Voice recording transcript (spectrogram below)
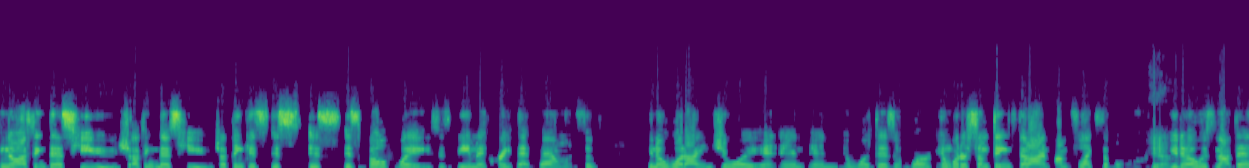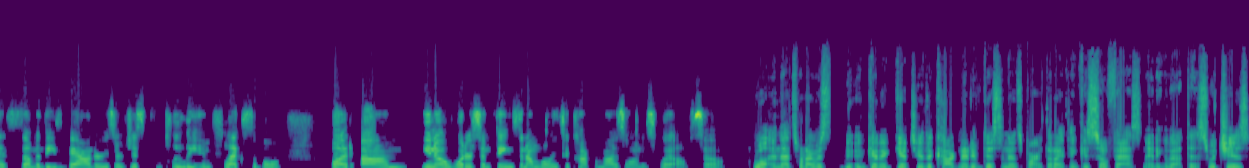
No, I think that's huge. I think that's huge. I think it's it's it's it's both ways. It's being able to create that balance of you know what I enjoy and and and, and what doesn't work and what are some things that I'm I'm flexible on. Yeah. You know, it's not that some of these boundaries are just completely inflexible, but um, you know, what are some things that I'm willing to compromise on as well? So well, and that's what I was uh, going to get to the cognitive dissonance part that I think is so fascinating about this, which is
